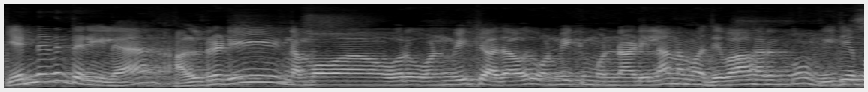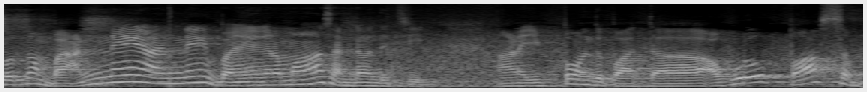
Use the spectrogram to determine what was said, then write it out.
என்னன்னு தெரியல. ஆல்ரெடி நம்ம ஒரு ஒன் வீக் அதாவது ஒன் வீக் முன்னாடிலாம் நம்ம திவாகருக்கும் விஜயபுருக்கும் அண்ணே அண்ணே பயங்கரமாக சண்டை வந்துச்சு. ஆனால் இப்போ வந்து பார்த்தா அவ்வளோ பாசம்.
